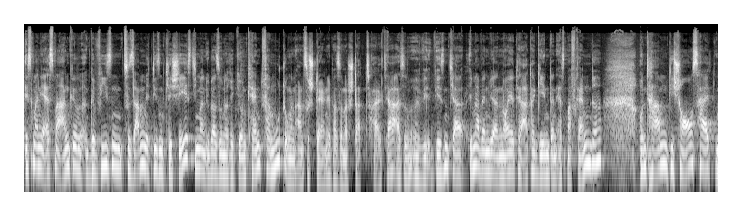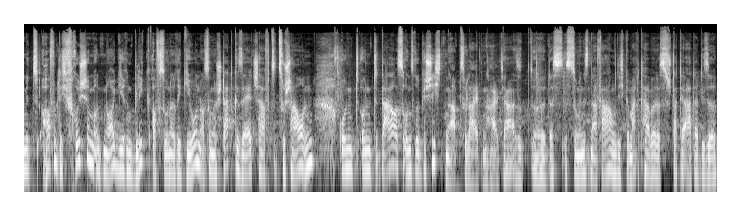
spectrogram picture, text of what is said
ist man ja erstmal angewiesen, zusammen mit diesen Klischees, die man über so eine Region kennt, Vermutungen anzustellen über so eine Stadt halt, ja. Also äh, wir, wir sind ja immer, wenn wir neue Theater Theater gehen dann erstmal Fremde und haben die Chance halt mit hoffentlich frischem und neugierigen Blick auf so eine Region, auf so eine Stadtgesellschaft zu schauen und, und daraus unsere Geschichten abzuleiten halt. Ja, also äh, das ist zumindest eine Erfahrung, die ich gemacht habe, dass Stadttheater diese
